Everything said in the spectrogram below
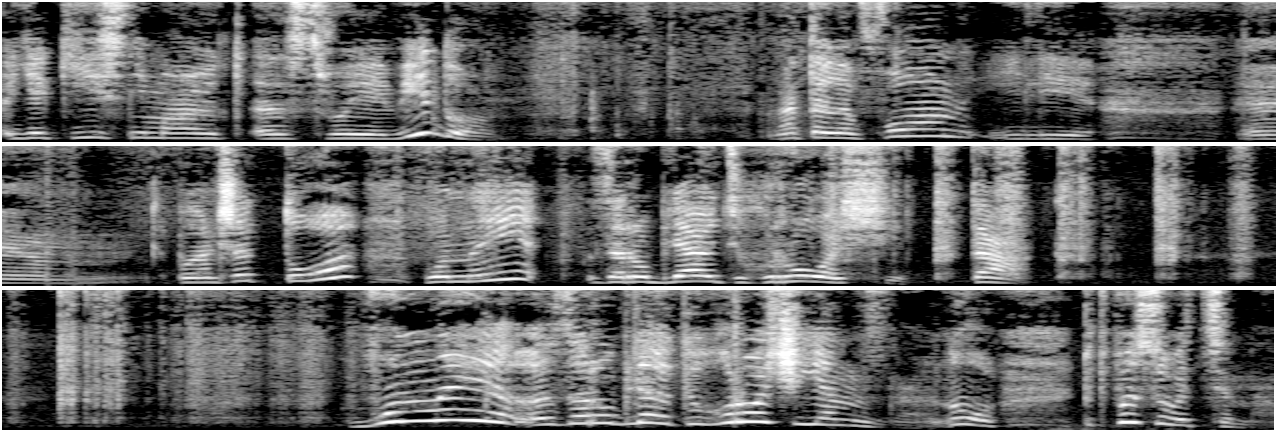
які знімають е, своє відео на телефон або ем, планшет, то вони заробляють гроші. Так. Вони е, заробляють гроші, я не знаю. Ну, підписуватися треба.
